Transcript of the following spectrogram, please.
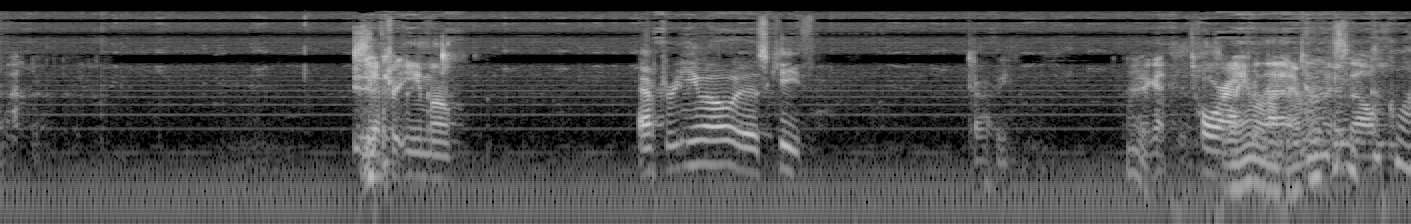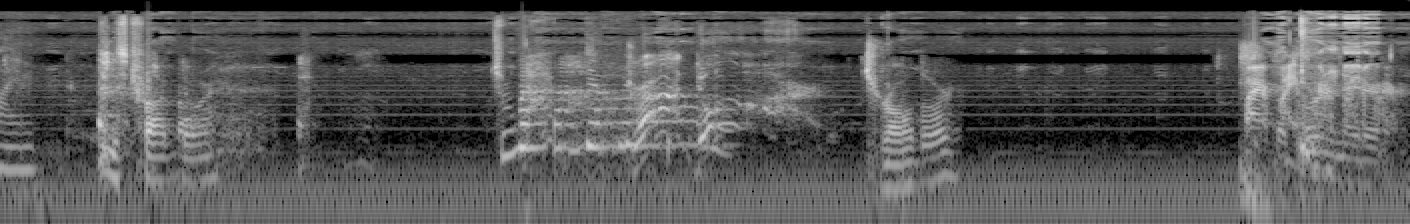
After emo. After Emo is Keith. Copy. I got Tor after that for Target myself. acquired. He's Trogdor. Draw door! Troll door? Fire, fire, coordinator.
